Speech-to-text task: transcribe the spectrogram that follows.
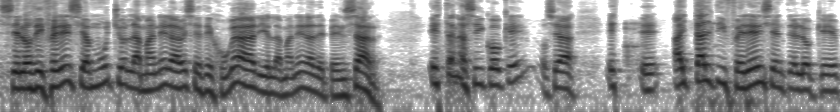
se los diferencia mucho en la manera a veces de jugar y en la manera de pensar. ¿Es tan así, Coque? O sea, es- eh, ¿hay tal diferencia entre lo que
